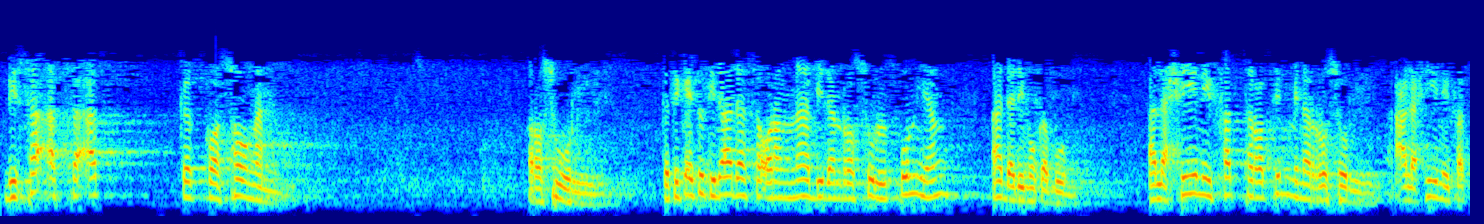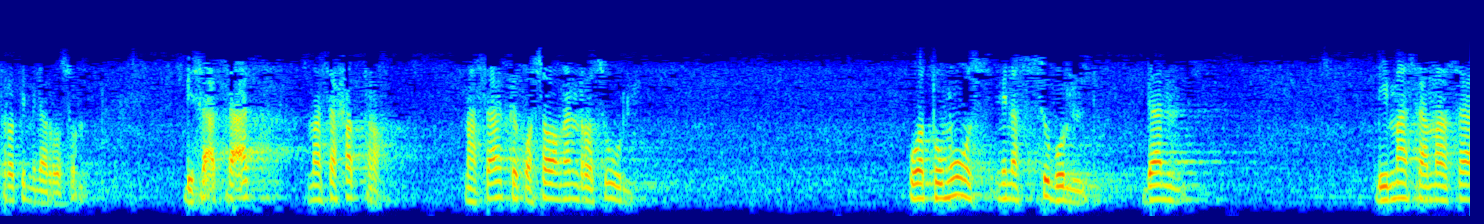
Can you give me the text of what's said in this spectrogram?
Di saat-saat kekosongan Rasul. Ketika itu tidak ada seorang nabi dan rasul pun yang ada di muka bumi ala hini fatratin minar rusul ala hini fatratin minar rusul di saat-saat masa fatrah masa kekosongan rasul wa tumus minas subul dan di masa-masa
